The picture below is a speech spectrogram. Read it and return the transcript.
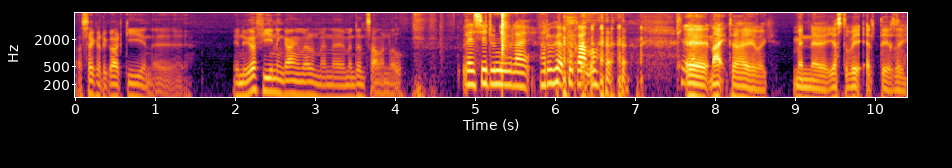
Og så kan det godt give en, øh, en ørefine en gang imellem, men, øh, men den tager man med. Hvad siger du, Nikolaj? Har du hørt programmet? Øh, nej, det har jeg heller ikke. Men øh, jeg står ved alt det, jeg sagde.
